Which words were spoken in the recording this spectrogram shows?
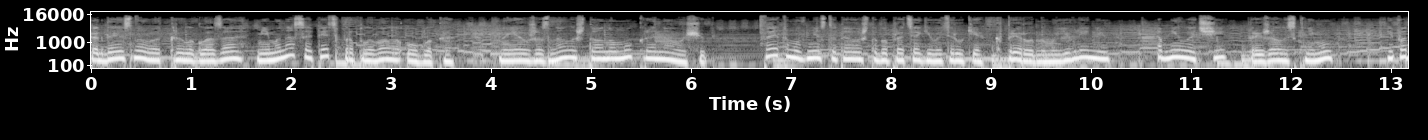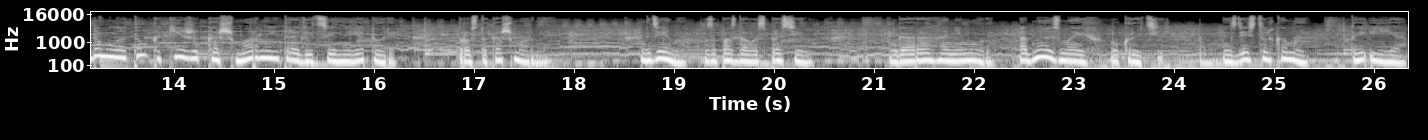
Когда я снова открыла глаза, мимо нас опять проплывало облако, но я уже знала, что оно мокрое на ощупь. Поэтому вместо того, чтобы протягивать руки к природному явлению, обняла Чи, прижалась к нему и подумала о том, какие же кошмарные традиции на Яторе. Просто кошмарные. «Где мы?» — запоздала спросила. «Гора Анимуру, одно из моих укрытий. Здесь только мы, ты и я».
